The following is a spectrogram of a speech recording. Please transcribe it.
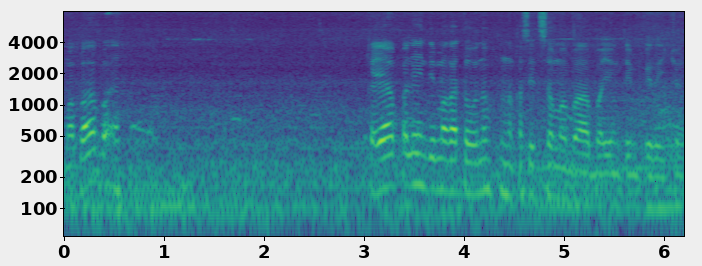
mababa eh. Kaya pala hindi makatuno, nakasit sa mababa yung temperature.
